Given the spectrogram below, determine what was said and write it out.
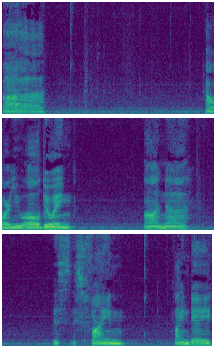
Uh, how are you all doing on uh, this this fine fine day?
